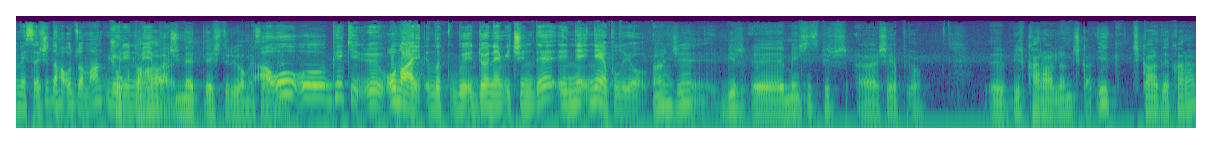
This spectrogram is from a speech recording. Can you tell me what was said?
Mesajı daha o zaman verilmeye Çok daha başlıyor. netleştiriyor mesajı. O, o peki 10 e, aylık bu dönem içinde e, ne, ne yapılıyor? Önce bir e, meclis bir e, şey yapıyor. E, bir kararlarını çıkar. İlk çıkardığı karar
